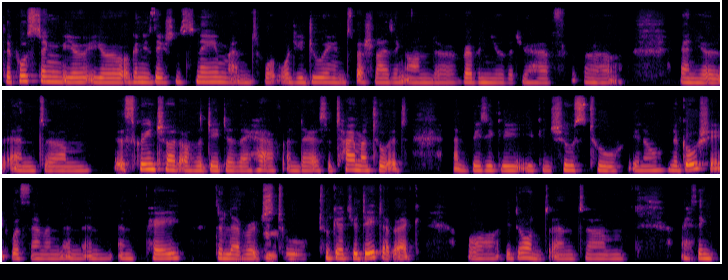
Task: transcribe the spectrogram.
they're posting your, your organization's name and what, what you're doing and specializing on the revenue that you have uh, annual and um, a screenshot of the data they have. And there's a timer to it. And basically, you can choose to, you know, negotiate with them and, and, and, and pay the leverage mm. to, to get your data back or you don't. And um, I think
